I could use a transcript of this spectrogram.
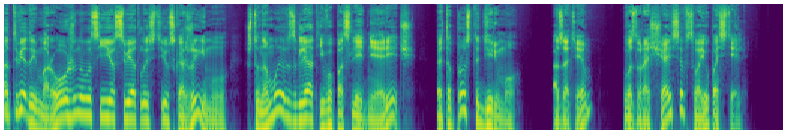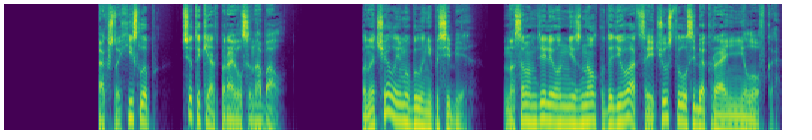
«Отведай мороженого с ее светлостью, скажи ему, что, на мой взгляд, его последняя речь — это просто дерьмо, а затем возвращайся в свою постель». Так что Хислоп все-таки отправился на бал. Поначалу ему было не по себе. На самом деле он не знал, куда деваться и чувствовал себя крайне неловко.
